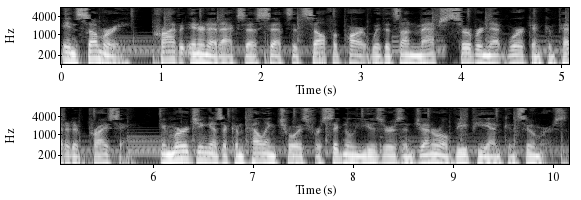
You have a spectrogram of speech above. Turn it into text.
In summary, private internet access sets itself apart with its unmatched server network and competitive pricing, emerging as a compelling choice for Signal users and general VPN consumers.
